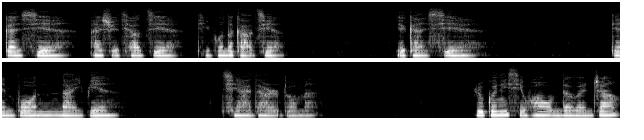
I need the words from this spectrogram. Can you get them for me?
感谢爱学调解提供的稿件，也感谢点播那一边亲爱的耳朵们。如果你喜欢我们的文章，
